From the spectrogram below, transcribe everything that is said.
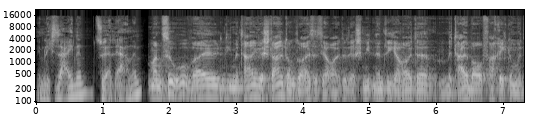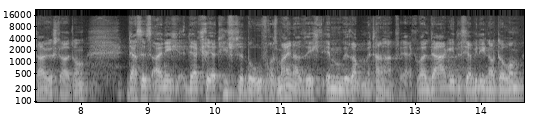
nämlich seinen, zu erlernen? Man zu, weil die Metallgestaltung, so heißt es ja heute, der Schmied nennt sich ja heute Metallbau, Fachrichtung Metallgestaltung, das ist eigentlich der kreativste Beruf aus meiner Sicht im gesamten Metallhandwerk, weil da geht es ja wirklich noch darum,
